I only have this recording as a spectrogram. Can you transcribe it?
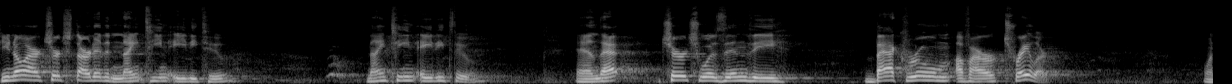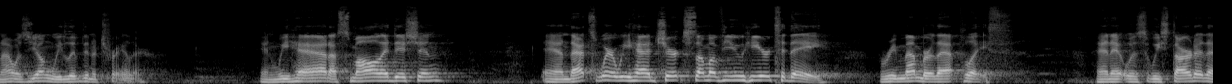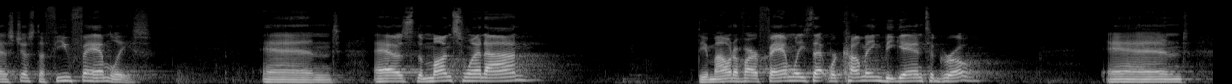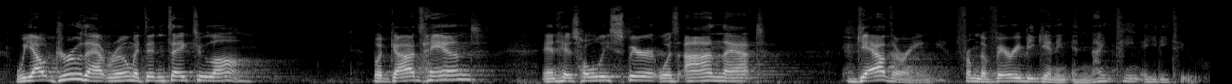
Do you know our church started in 1982? 1982. And that church was in the back room of our trailer. When I was young, we lived in a trailer. And we had a small addition, and that's where we had church. Some of you here today remember that place. And it was, we started as just a few families. And as the months went on, the amount of our families that were coming began to grow. And we outgrew that room. It didn't take too long. But God's hand and His Holy Spirit was on that gathering from the very beginning in 1982.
